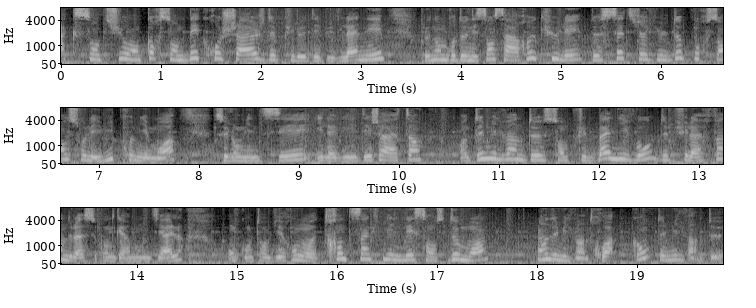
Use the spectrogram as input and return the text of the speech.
accentue encore son décrochage depuis le début de l'année. Le nombre de naissances a reculé de 7,2% sur les huit premiers mois. Selon l'INSEE, il avait déjà atteint en 2022 son plus bas niveau depuis la fin de la Seconde Guerre mondiale. On compte environ 35 000 naissances de moins en 2023 qu'en 2022.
